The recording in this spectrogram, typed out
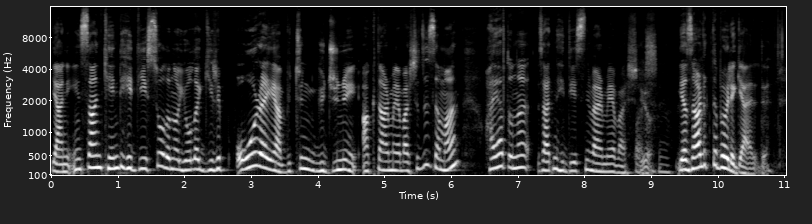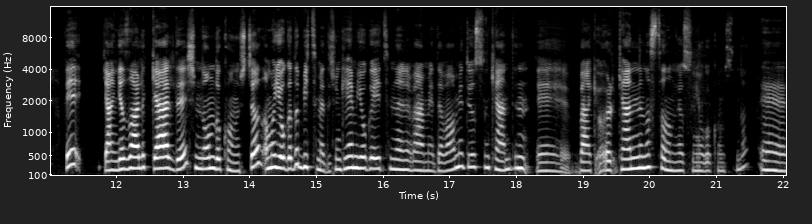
Yani insan kendi hediyesi olan o yola girip oraya bütün gücünü aktarmaya başladığı zaman hayat ona zaten hediyesini vermeye başlıyor. Başlıyor. Yazarlık da böyle geldi. Ve yani yazarlık geldi. Şimdi onu da konuşacağız. Ama yoga da bitmedi. Çünkü hem yoga eğitimlerini vermeye devam ediyorsun. Kendin e, belki kendini nasıl tanımlıyorsun yoga konusunda? Ee,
